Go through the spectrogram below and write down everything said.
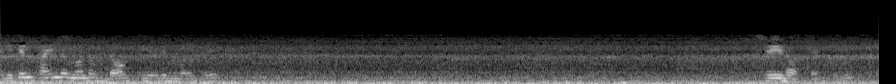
and you can find a lot of dogs here in Malpe. Stray dogs actually.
